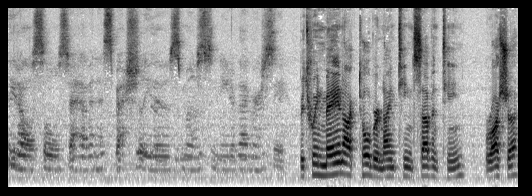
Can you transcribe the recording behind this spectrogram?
Lead all souls to heaven, especially those most in need of thy mercy. between May and October 1917, Russia,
